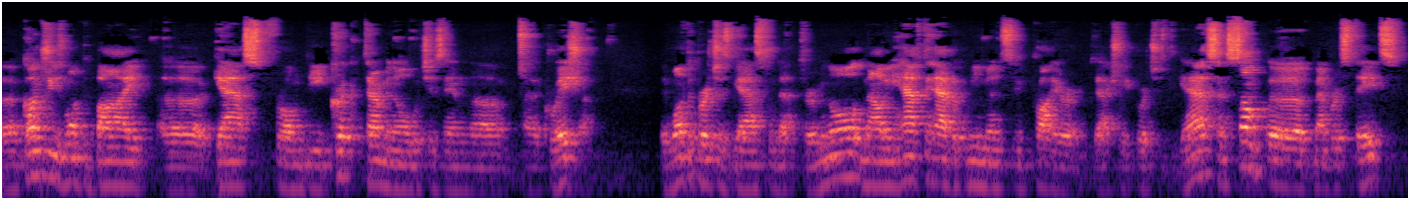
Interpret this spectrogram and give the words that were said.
uh, countries want to buy uh, gas from the Krk terminal, which is in Croatia. They want to purchase gas from that terminal. Now you have to have agreements in prior to actually purchase the gas, and some member states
